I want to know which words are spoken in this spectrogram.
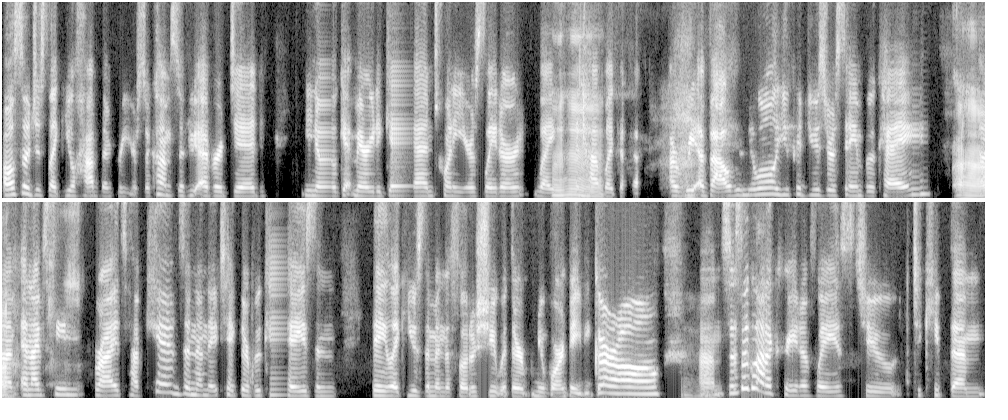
Also, just like you'll have them for years to come. So if you ever did, you know, get married again 20 years later, like mm-hmm. and have like a, a, re- a, vow renewal, you could use your same bouquet. Uh-huh. Um, and I've seen brides have kids and then they take their bouquets and they like use them in the photo shoot with their newborn baby girl. Mm-hmm. Um, so there's like a lot of creative ways to to keep them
